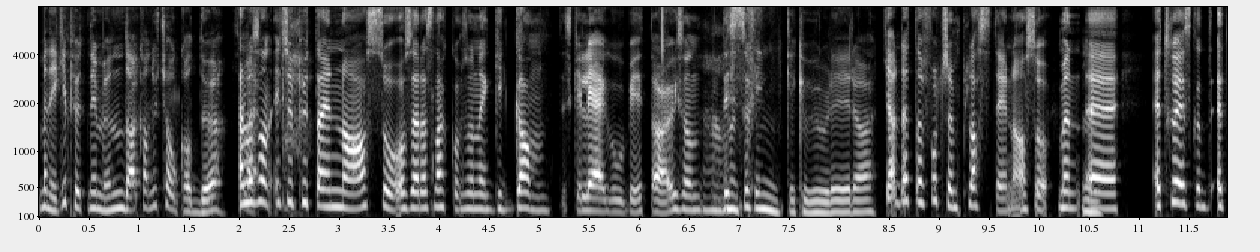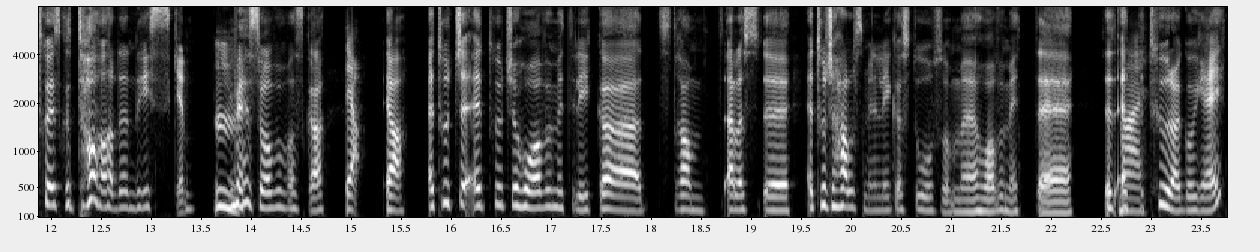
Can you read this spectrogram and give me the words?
Men ikke putt den i munnen. Da kan du choke og dø. Så eller bare- sånn, ikke putt deg i nesa, og så er det snakk om sånne gigantiske legobiter. ikke sant? Ja, Disse klinkekuler og Ja, dette får ikke en plass til i nesa, men Mm. eh, jeg, tror jeg, skal, jeg tror jeg skal ta den risken Mm. med sovemasker. Ja. ja. Jeg tror ikke, jeg tror ikke hodet mitt er like stramt Eller eh, jeg tror ikke halsen min er like stor som eh, hodet mitt. eh, så jeg, jeg, Nei. jeg tror det går greit.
